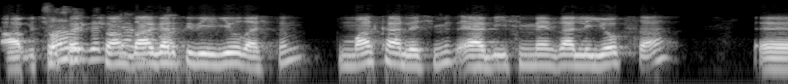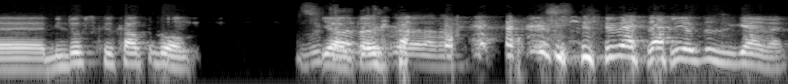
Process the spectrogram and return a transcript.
Abi çok garip. Şu an daha garip bir bilgiye ulaştım. Mark kardeşimiz eğer bir isim benzerliği yoksa e, 1946 doğum. Zuckerberg'le yok. beraber. İsim benzerliği yoksa Zuckerberg.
